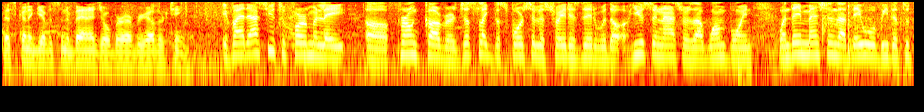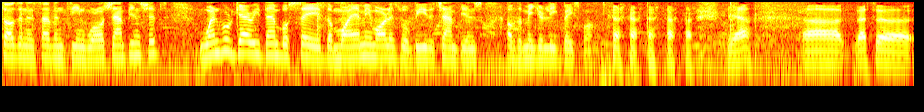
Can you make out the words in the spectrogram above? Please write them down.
that's going to give us an advantage over every other team. If I'd ask you to formulate a front cover, just like the Sports Illustrators did with the Houston Astros at one point, when they mentioned that they will be the 2017 World Championships, when will Gary Denbo say the Miami Marlins will be the champions of the Major League Baseball? yeah, uh, that's a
